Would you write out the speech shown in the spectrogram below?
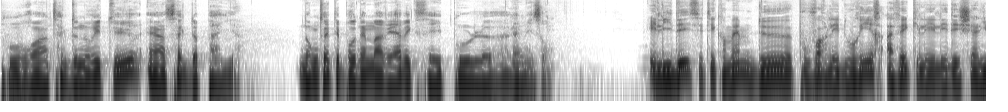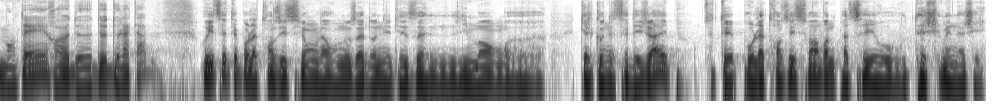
pour un sac de nourriture et un sac de paille. Donc c'était pour démarrer avec ces poules à la maison. Et l'idée, c'était quand même de pouvoir les nourrir avec les, déchets alimentaires euh, de, la table? Oui, c'était pour la transition. Là, on nous a donné des aliments euh, qu'elles connaissaient déjà. C'était pour la transition avant de passer aux déchets ménagers.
